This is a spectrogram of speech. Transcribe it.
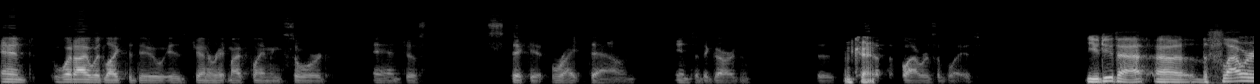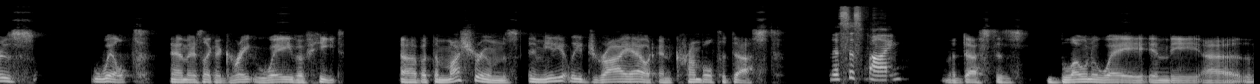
And what I would like to do is generate my flaming sword and just stick it right down into the garden to Okay. set the flowers ablaze. You do that. Uh, the flowers wilt, and there's like a great wave of heat. Uh, but the mushrooms immediately dry out and crumble to dust. This is fine. The dust is blown away in the uh,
